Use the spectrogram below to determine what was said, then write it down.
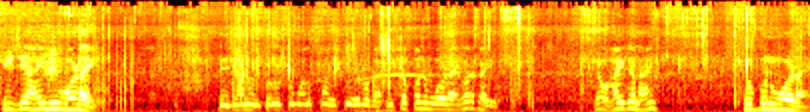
ही जी आहे ही वड आहे. त्याच्यानंतर मी तुम्हाला सांगतो हे बघा इथं पण वड आहे बरं का ह्यो आहे का नाही? तो पण वड आहे.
